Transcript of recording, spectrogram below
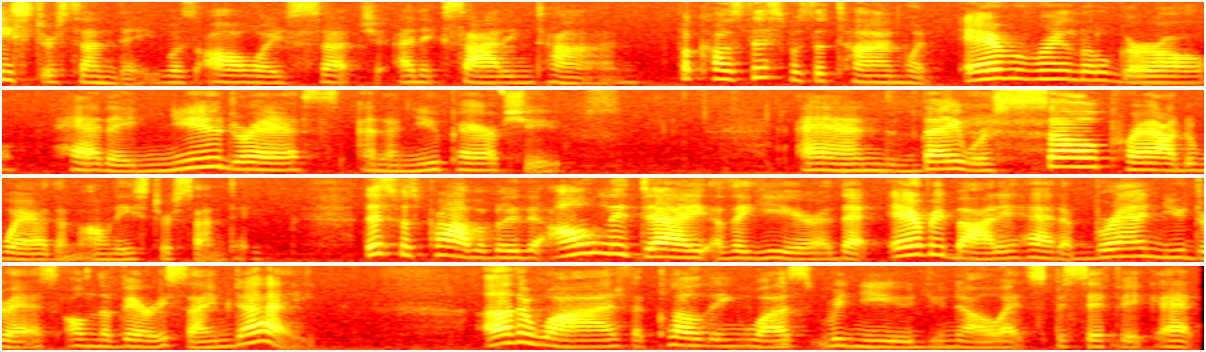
Easter Sunday was always such an exciting time because this was a time when every little girl had a new dress and a new pair of shoes. And they were so proud to wear them on Easter Sunday. This was probably the only day of the year that everybody had a brand new dress on the very same day. Otherwise, the clothing was renewed, you know, at specific, at,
